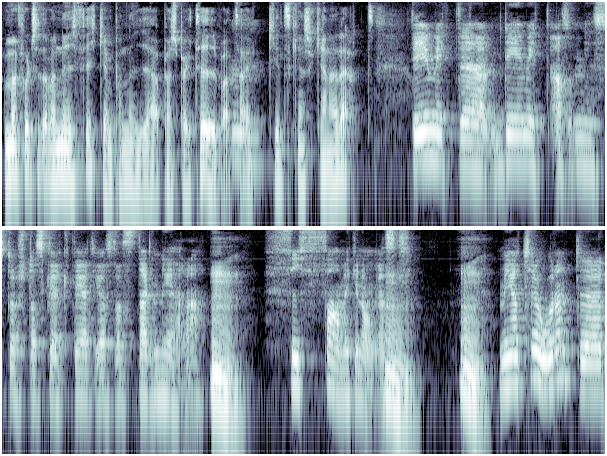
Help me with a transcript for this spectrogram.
men fortsätta vara nyfiken på nya perspektiv. Att så här, kids kanske kan ha rätt. Det är mitt, eh, det är mitt, alltså min största skräck, det är att jag ska stagnera. Fy fan vilken ångest. Men jag tror inte,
